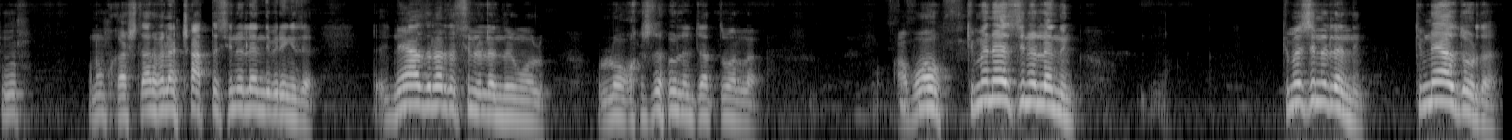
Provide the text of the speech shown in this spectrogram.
Dur. Onun kaşları falan çattı sinirlendi birinize. Ne yazdılar da sinirlendin oğlum? Allah kaşları falan çattı valla. Abo kime ne sinirlendin? Kime sinirlendin? Kim ne yazdı orada?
